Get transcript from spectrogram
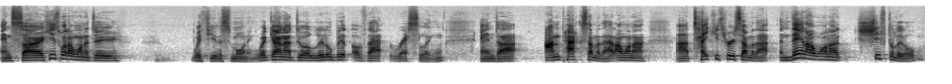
And so, here's what I want to do with you this morning. We're going to do a little bit of that wrestling and uh, unpack some of that. I want to uh, take you through some of that, and then I want to shift a little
